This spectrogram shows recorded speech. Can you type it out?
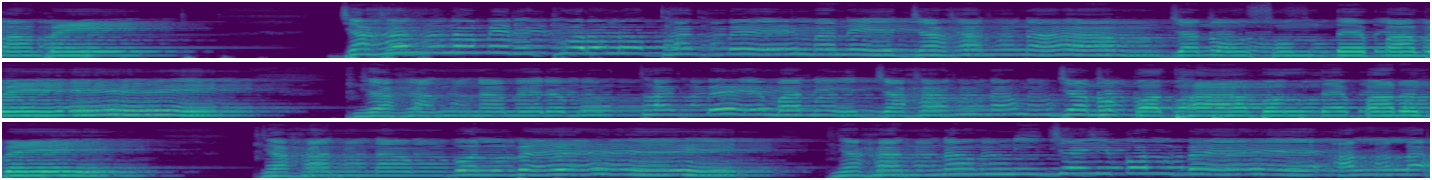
পাবে। জাহান্নামের করণ থাকবে মানে জাহান নাম যেন শুনতে পাবে। জাহান্নামের মুখ থাকবে মানে জাহান নাম যেন কথা বলতে পারবে। জাহান নাম বলবে জাহান নাম নিজেই বলবে, আল্লাহ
